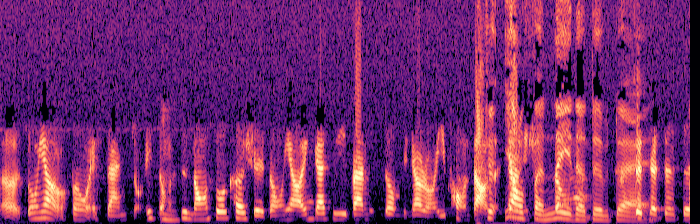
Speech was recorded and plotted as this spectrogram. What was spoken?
呃中药有分为三种，一种是浓缩科学中药，应该是一般民众比较容易碰到的药粉类的，对不对？对对对对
